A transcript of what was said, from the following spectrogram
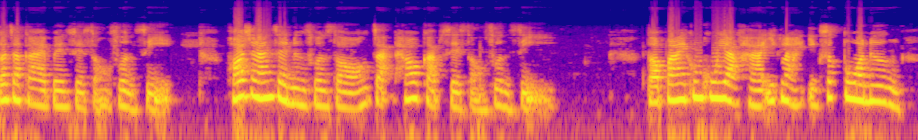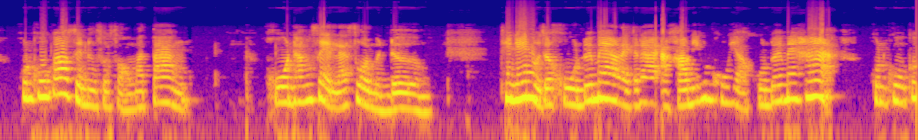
ก็จะกลายเป็นเศษ2ส่วน4เพราะฉะนั้นเศษ1ส่วน2จะเท่ากับเศษ2ส่วน4ต่อไปคุณครูอยากหาอีกล่ะอีกสักตัวหนึ่ง คุณครูก็เอาเศษ1ส่วน2มาตั้ง คูณทั้งเศษและส่วนเหมือนเดิม ทีนี้หนูจะคูณด้วยแม่อะไรก็ได้อะคราวนี้คุณครูอยากคูณด้วยแม่5คุณครูก็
